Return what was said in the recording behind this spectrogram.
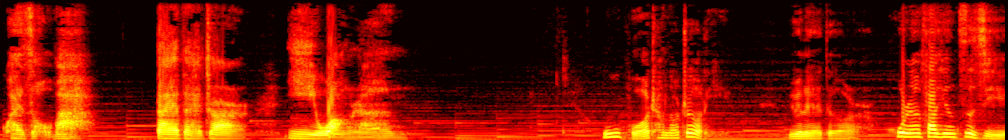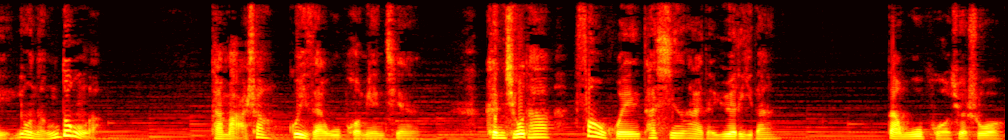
快走吧，待在这儿一枉然。”巫婆唱到这里，约列德尔忽然发现自己又能动了。他马上跪在巫婆面前，恳求她放回他心爱的约利丹。但巫婆却说：“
